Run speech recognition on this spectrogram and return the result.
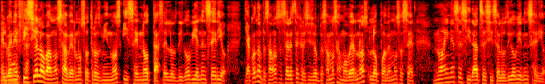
El beneficio lo vamos a ver nosotros mismos y se nota, se los digo bien en serio. Ya cuando empezamos a hacer este ejercicio, empezamos a movernos, lo podemos hacer. No hay necesidad, Ceci, se los digo bien en serio,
